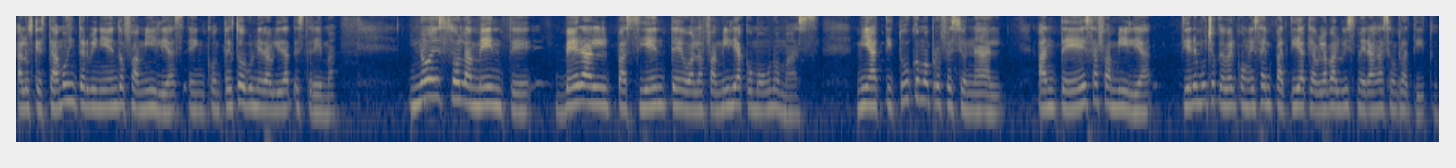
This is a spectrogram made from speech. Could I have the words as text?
a los que estamos interviniendo familias en contexto de vulnerabilidad extrema. No es solamente ver al paciente o a la familia como uno más mi actitud como profesional ante esa familia tiene mucho que ver con esa empatía que hablaba Luis Merán hace un ratito.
